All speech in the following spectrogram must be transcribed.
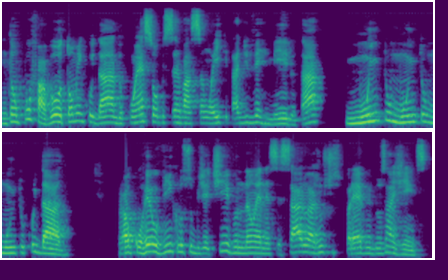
Então, por favor, tomem cuidado com essa observação aí que está de vermelho, tá? Muito, muito, muito cuidado. Para ocorrer o vínculo subjetivo, não é necessário ajustes prévios dos agentes.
